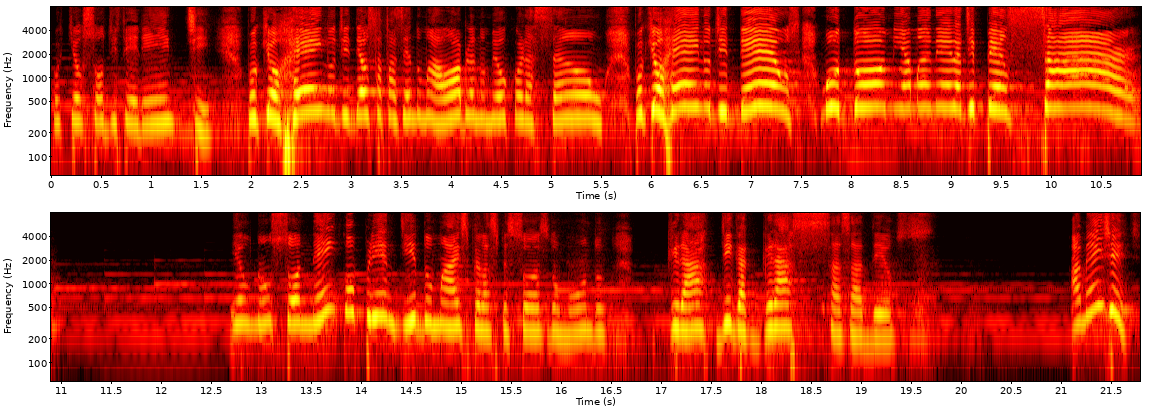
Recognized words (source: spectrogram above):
Porque eu sou diferente, porque o reino de Deus está fazendo uma obra no meu coração, porque o reino de Deus mudou minha maneira de pensar eu não sou nem compreendido mais pelas pessoas do mundo. Gra diga graças a Deus. Amém, gente?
